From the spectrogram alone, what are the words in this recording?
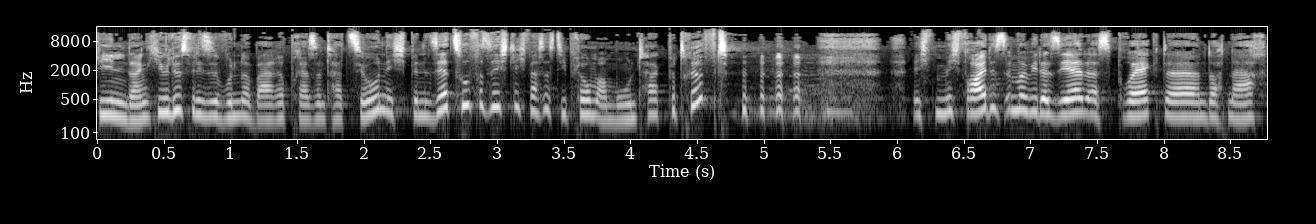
Vielen Dank, Julius, für diese wunderbare Präsentation. Ich bin sehr zuversichtlich, was das Diplom am Montag betrifft. ich, mich freut es immer wieder sehr, das Projekt äh, doch nach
